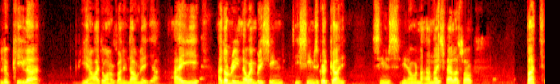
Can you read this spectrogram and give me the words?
Luke Keeler, you know, I don't want to run him down. I I don't really know him, but he seems he seems a good guy. Seems you know a, a nice fella. So, but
